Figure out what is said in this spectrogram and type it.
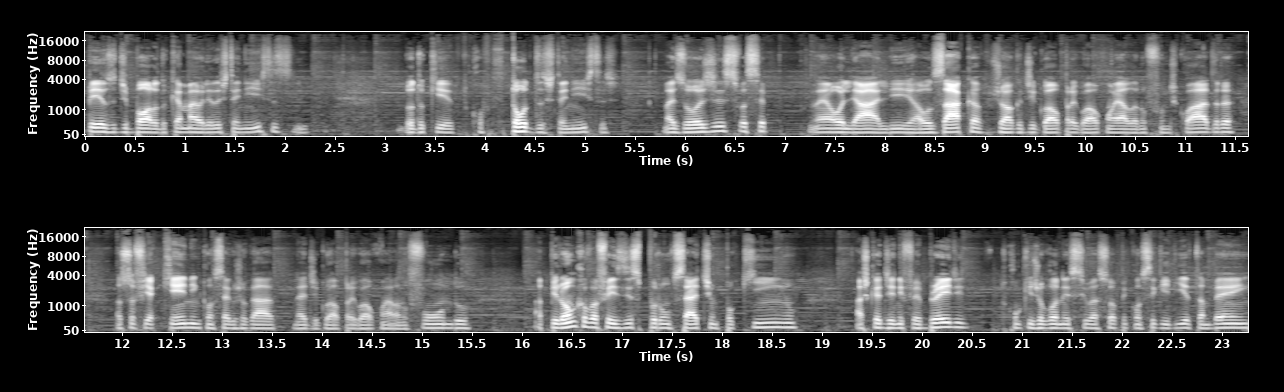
peso de bola do que a maioria dos tenistas, do que todos os tenistas. Mas hoje, se você né, olhar ali, a Osaka joga de igual para igual com ela no fundo de quadra. A Sofia Kenin consegue jogar né, de igual para igual com ela no fundo. A Pironkova fez isso por um set um pouquinho. Acho que a Jennifer Brady, com quem jogou nesse US Open, conseguiria também.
